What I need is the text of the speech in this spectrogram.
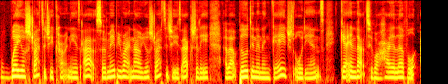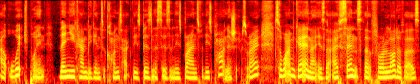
where your strategy currently is at. So maybe right now your strategy is actually about building an engaged audience getting that to a higher level at which point then you can begin to contact these businesses and these brands for these partnerships, right? So, what I'm getting at is that I've sensed that for a lot of us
